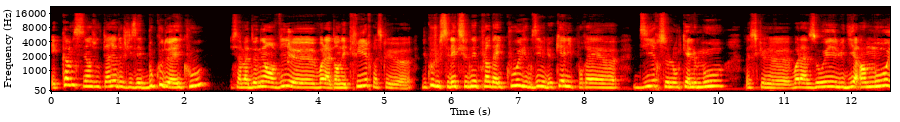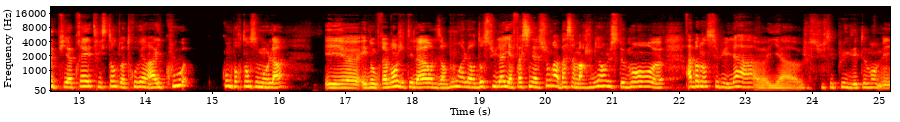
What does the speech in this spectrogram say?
Et comme c'est dans une période où je lisais beaucoup de haïkus, ça m'a donné envie euh, voilà d'en écrire parce que euh, du coup je sélectionnais plein d'haïkus et je me disais mais lequel il pourrait euh, dire selon quel mot? Parce que voilà Zoé lui dit un mot et puis après Tristan doit trouver un haïku comportant ce mot là et, et donc vraiment j'étais là en disant bon alors dans celui-là il y a fascination ah bah ça marche bien justement ah bah dans celui-là il y a je, sais plus exactement mais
